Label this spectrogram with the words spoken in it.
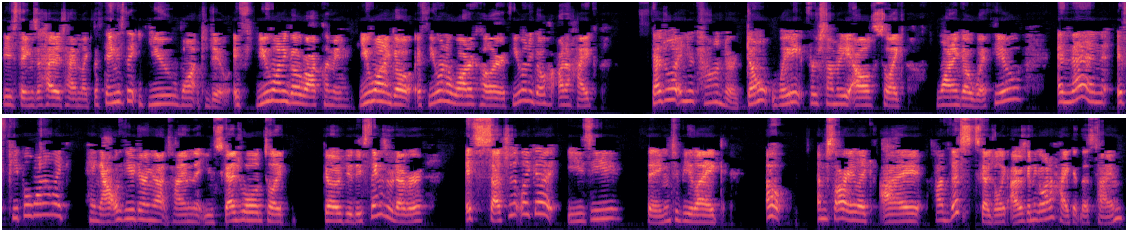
these things ahead of time, like the things that you want to do. If you want to go rock climbing, if you want to go, if you want to watercolor, if you want to go on a hike, schedule it in your calendar. Don't wait for somebody else to like want to go with you. And then if people want to like hang out with you during that time that you scheduled to like go do these things or whatever, it's such a like a easy thing to be like, oh, I'm sorry, like I have this schedule. Like I was gonna go on a hike at this time.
